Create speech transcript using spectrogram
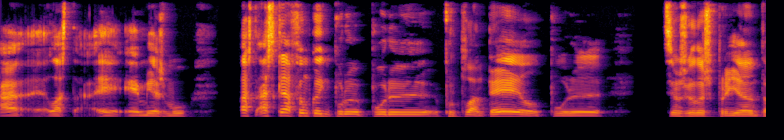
ah, lá está. É, é mesmo. Acho que já foi um bocadinho por, por, por plantel, por uh, ser um jogador experiente,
